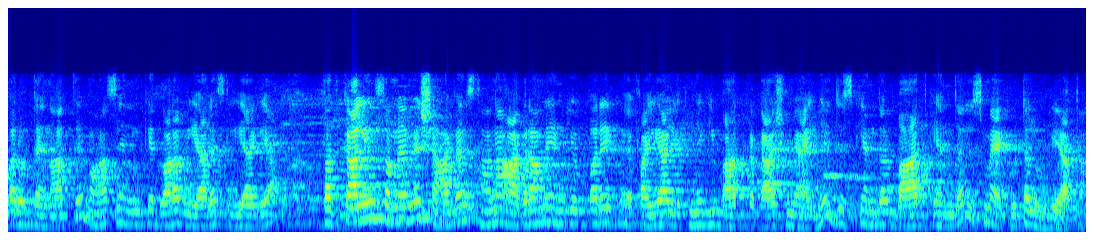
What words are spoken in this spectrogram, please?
पर वो तैनात थे वहाँ से इनके द्वारा बीआरएस लिया गया। तत्कालीन समय में शाहगंज थाना आगरा में इनके ऊपर एक एफआईआर लिखने की बात प्रकाश में आई है जिसके अंदर बाद के अंदर इसमें एक्विटल हो गया था।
